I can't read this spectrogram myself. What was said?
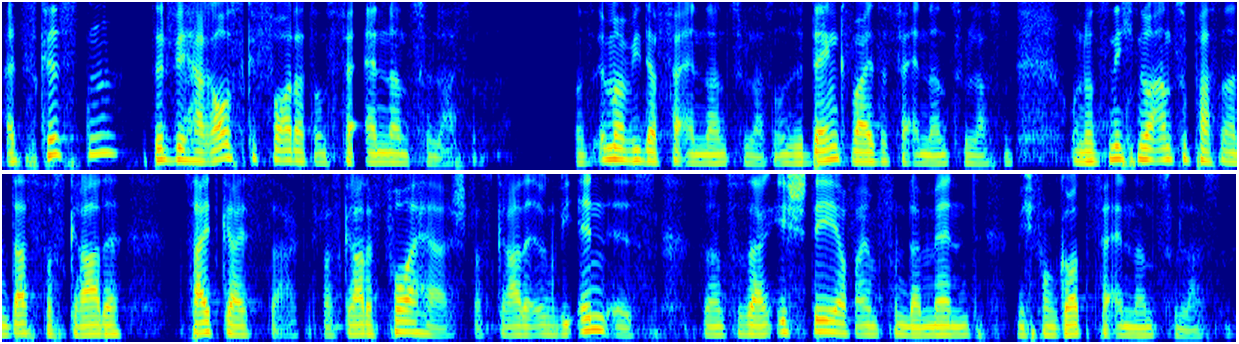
Als Christen sind wir herausgefordert, uns verändern zu lassen uns immer wieder verändern zu lassen, unsere Denkweise verändern zu lassen und uns nicht nur anzupassen an das, was gerade Zeitgeist sagt, was gerade vorherrscht, was gerade irgendwie in ist, sondern zu sagen, ich stehe auf einem Fundament, mich von Gott verändern zu lassen.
